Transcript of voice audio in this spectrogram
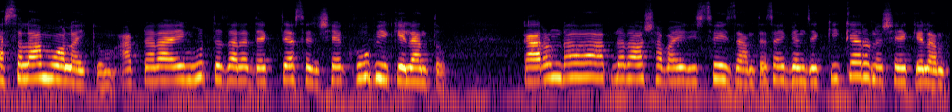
আসসালামু আলাইকুম। আপনারা এই মুহূর্তে যারা দেখতে আছেন, সে খুবই ক্লান্ত। কারণটা আপনারা সবাই নিশ্চয়ই জানতে চাইবেন যে কি কারণে সে ক্লান্ত।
